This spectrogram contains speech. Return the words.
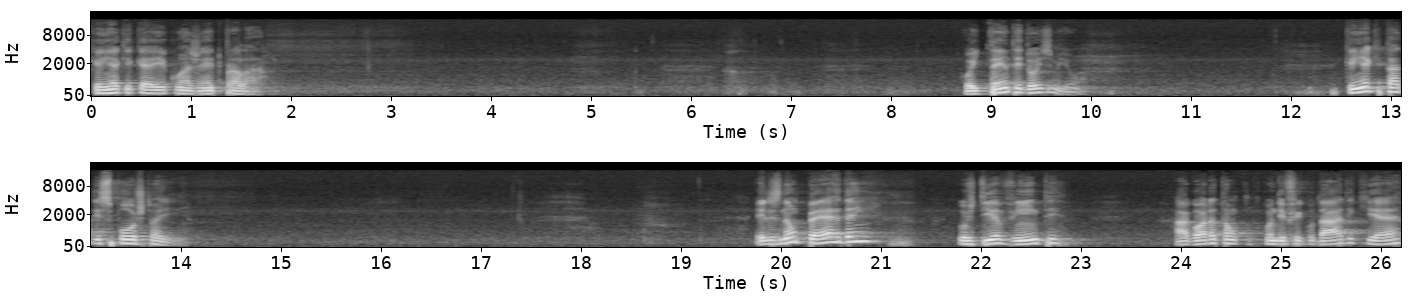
Quem é que quer ir com a gente para lá? Oitenta e dois mil. Quem é que está disposto aí? Eles não perdem os dias 20, agora estão com dificuldade, que é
